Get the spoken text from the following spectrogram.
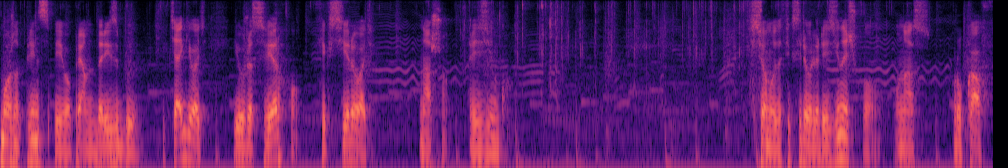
Можно, в принципе, его прям до резьбы вытягивать и уже сверху фиксировать нашу резинку. Все, мы зафиксировали резиночку. У нас рукав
